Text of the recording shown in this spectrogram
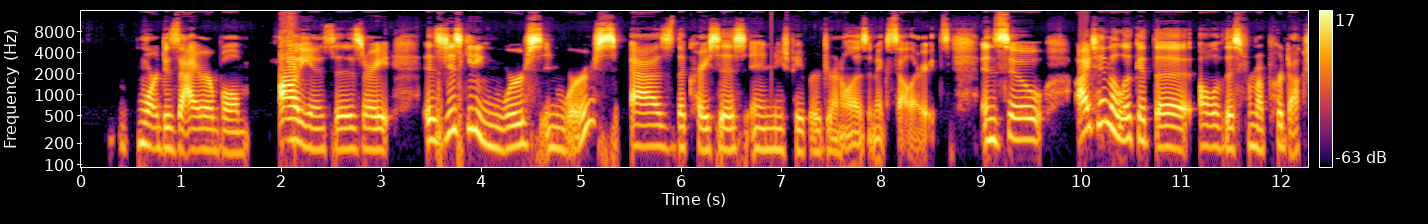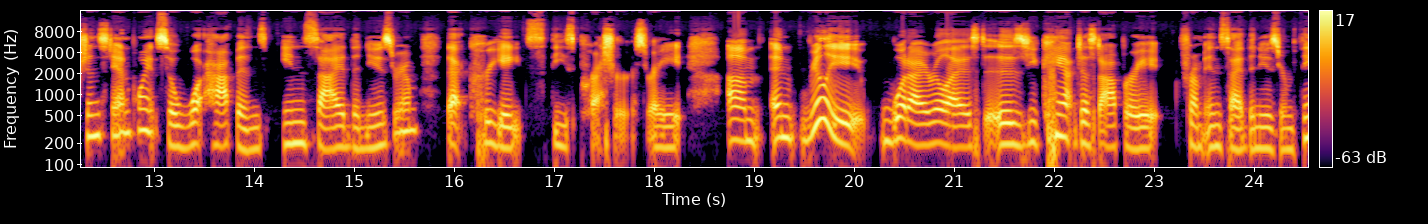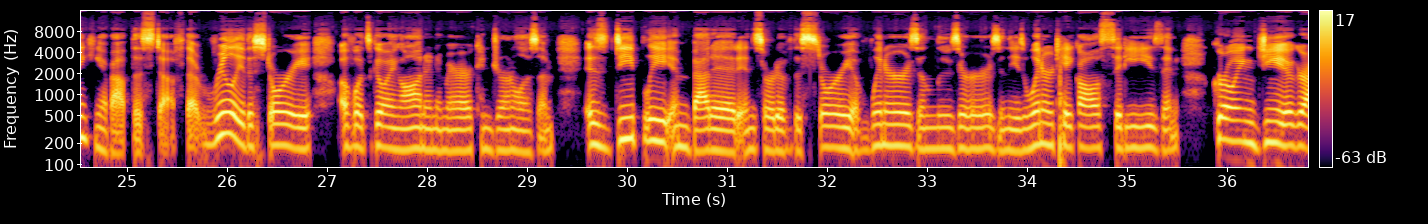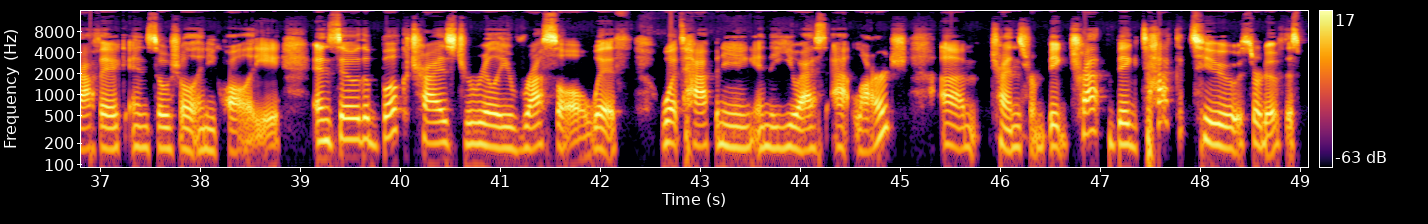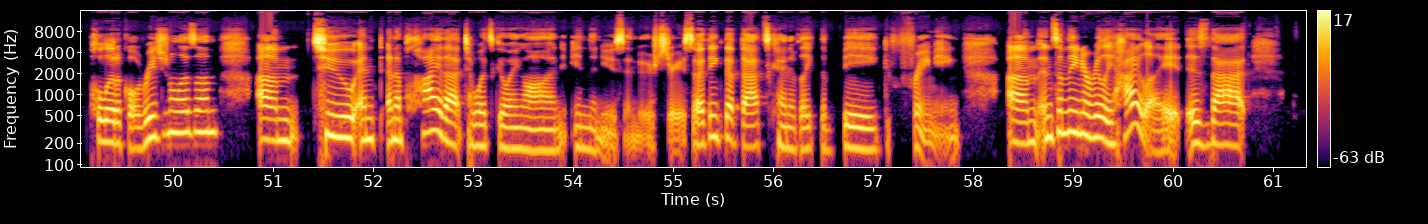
more desirable audiences, right, is just getting worse and worse as the crisis in newspaper journalism accelerates. And so I tend to look at the all of this from a production standpoint. So what happens inside the newsroom that creates these pressures, right? Um, and really, what I realized is you can't just operate from inside the newsroom thinking about this stuff. That really the story of what's going on in American journalism is deeply embedded in sort of the story of winners and losers and these winner take all cities and growing geographic and social inequality. And so the book tries to really wrestle with what's happening in the US at large, um, trends from big, tra- big tech to sort of this political regionalism um, to and, and apply that to what's what's going on in the news industry. So I think that that's kind of like the big framing. Um, and something to really highlight is that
